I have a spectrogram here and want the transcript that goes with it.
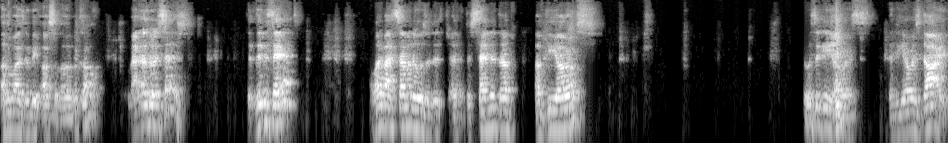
Otherwise, it'll be also Bakol. That's what it says. Didn't it say that? What about someone who was a, descendant of, of Gioros? It was a Gioros, and the Gioros died.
